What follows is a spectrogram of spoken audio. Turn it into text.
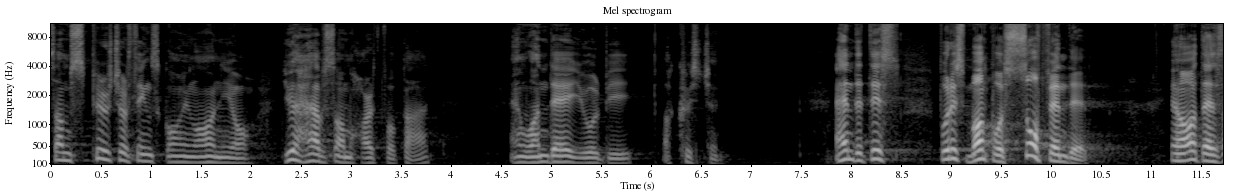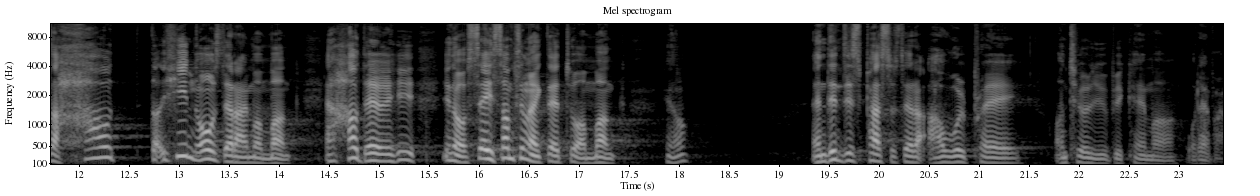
some spiritual things going on. You, you have some heart for God, and one day you will be a Christian. And this Buddhist monk was so offended. You know, there's a how he knows that I'm a monk, and how dare he, you know, say something like that to a monk, you know? And then this pastor said, I will pray until you became a whatever.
